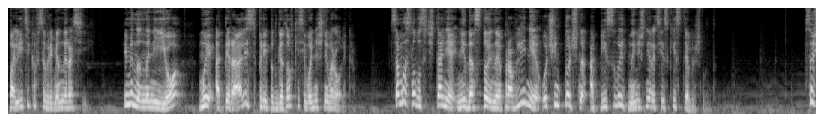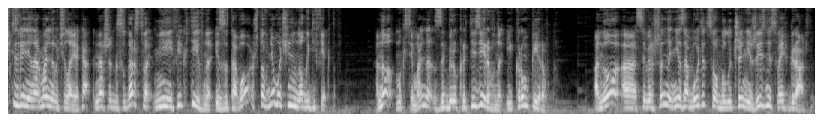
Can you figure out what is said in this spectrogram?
Политика в современной России». Именно на нее мы опирались при подготовке сегодняшнего ролика. Само словосочетание «недостойное правление» очень точно описывает нынешний российский истеблишмент. С точки зрения нормального человека, наше государство неэффективно из-за того, что в нем очень много дефектов. Оно максимально забюрократизировано и коррумпировано. Оно э, совершенно не заботится об улучшении жизни своих граждан.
